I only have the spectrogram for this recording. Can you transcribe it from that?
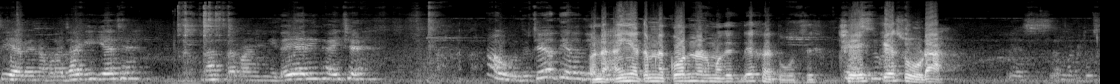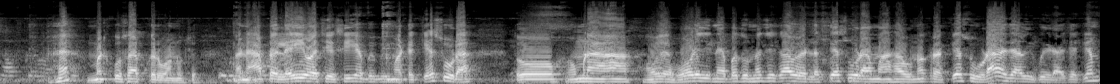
સિયાબેન આપણા જાગી ગયા છે. નાસ્તા પાણીની તૈયારી થાય છે. આવું બધું છે અત્યારે અને અહીંયા તમને કોર્નરમાં કંઈક દેખાતું હશે. છે કેસુડા. હે? મટકું સાફ કરવાનું છે. અને આપણે લઈ આવ્યા છીએ સિયા બેબી માટે કેસુડા. તો હમણાં હવે હોળી ને બધું નજીક આવે એટલે કેસુડામાં હાવ નકરા કેસુડા જ આવી પડ્યા છે. કેમ?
